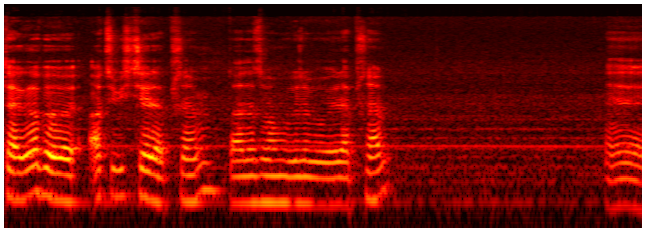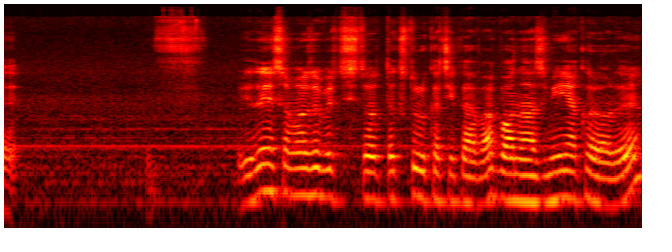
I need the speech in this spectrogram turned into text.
tego, były oczywiście lepsze. To od wam mówię, że były lepsze. Yy, w- Jedynie co może być to teksturka ciekawa, bo ona zmienia kolory.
